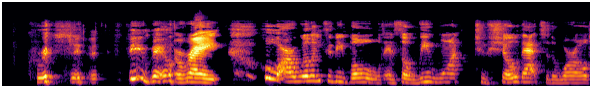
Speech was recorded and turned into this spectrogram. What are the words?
Christian female right who are willing to be bold and so we want to show that to the world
